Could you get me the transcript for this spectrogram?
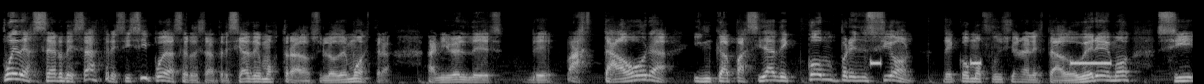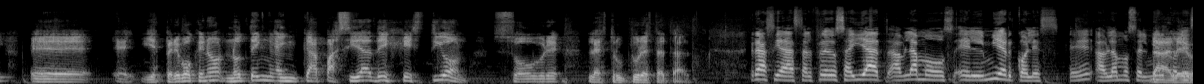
¿Puede hacer desastres? Sí, sí puede hacer desastres, se ha demostrado, se lo demuestra a nivel de, de hasta ahora incapacidad de comprensión de cómo funciona el Estado. Veremos si, eh, eh, y esperemos que no, no tenga incapacidad de gestión sobre la estructura estatal. Gracias, Alfredo Zayat. Hablamos el miércoles, ¿eh? Hablamos el miércoles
